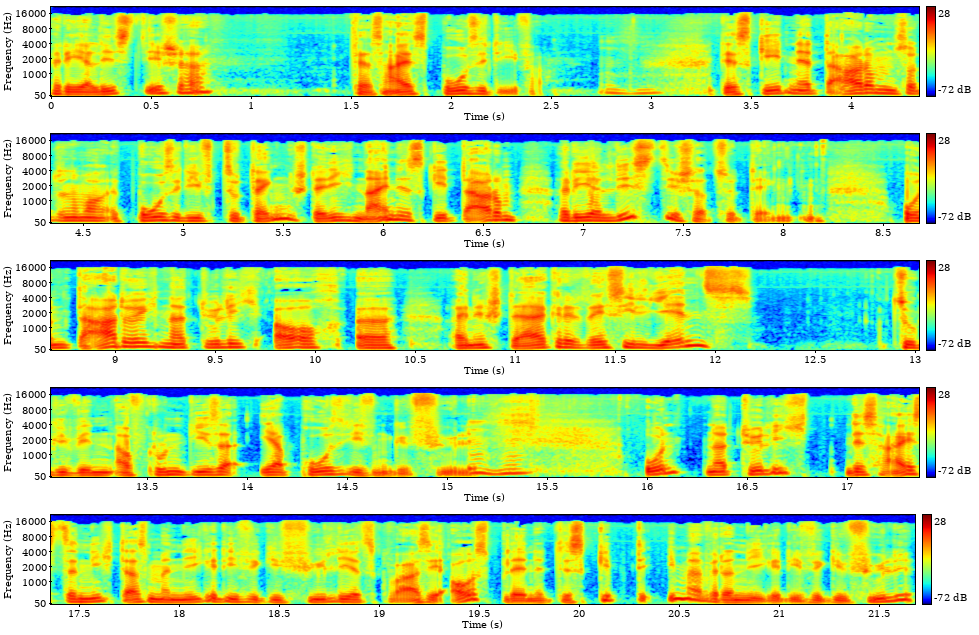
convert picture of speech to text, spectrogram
realistischer, das heißt positiver. Mhm. Das geht nicht darum, sozusagen positiv zu denken, ständig. Nein, es geht darum, realistischer zu denken und dadurch natürlich auch äh, eine stärkere Resilienz zu gewinnen aufgrund dieser eher positiven Gefühle. Mhm. Und natürlich, das heißt ja nicht, dass man negative Gefühle jetzt quasi ausblendet. Es gibt immer wieder negative Gefühle,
